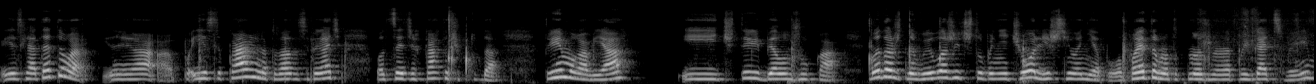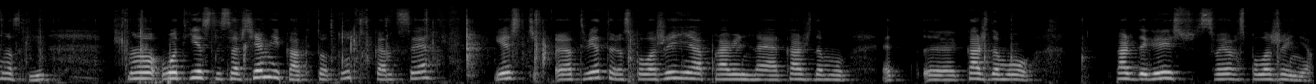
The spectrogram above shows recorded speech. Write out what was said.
если от этого, если правильно, то надо собирать вот с этих карточек туда. Три муравья и четыре белых жука. Мы должны выложить, чтобы ничего лишнего не было. Поэтому тут нужно напрягать свои мозги. Но вот если совсем никак, то тут в конце есть ответы, расположение правильное каждому, э, каждому, каждой игре свое расположение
